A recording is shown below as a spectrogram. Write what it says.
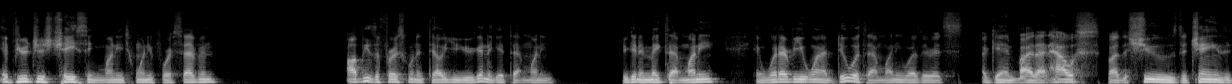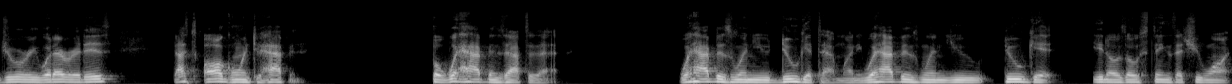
if you're just chasing money 24/7, I'll be the first one to tell you you're going to get that money. You're going to make that money. And whatever you want to do with that money, whether it's again, buy that house, buy the shoes, the chains, the jewelry, whatever it is, that's all going to happen. But what happens after that? What happens when you do get that money? What happens when you do get, you know, those things that you want?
